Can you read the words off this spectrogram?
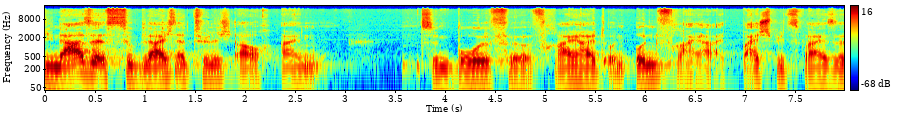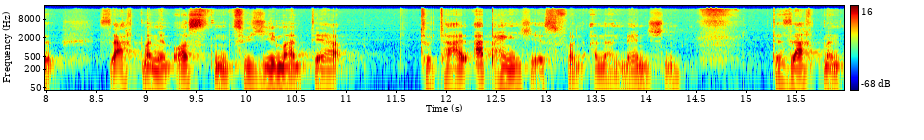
Die Nase ist zugleich natürlich auch ein Symbol für Freiheit und Unfreiheit. Beispielsweise sagt man im Osten zu jemand, der total abhängig ist von anderen Menschen, da sagt man,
